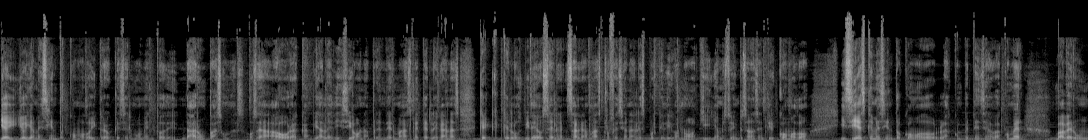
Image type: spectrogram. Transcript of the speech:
Y yo ya me siento cómodo y creo que es el momento de dar un paso más. O sea, ahora cambiar la edición, aprender más, meterle ganas, que, que, los videos salgan más profesionales, porque digo, no, aquí ya me estoy empezando a sentir cómodo. Y si es que me siento cómodo, la competencia me va a comer. Va a haber un,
